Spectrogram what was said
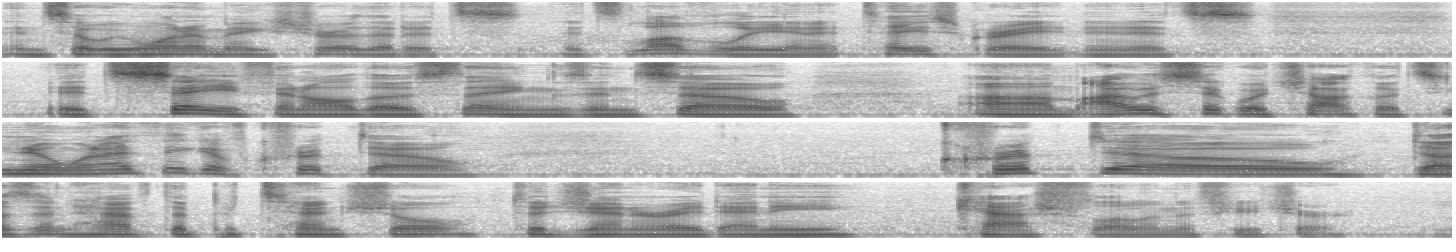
And so we want to make sure that it's it's lovely and it tastes great and it's it's safe and all those things. And so um, I was sick with chocolates. You know, when I think of crypto, crypto doesn't have the potential to generate any cash flow in the future. Hmm.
